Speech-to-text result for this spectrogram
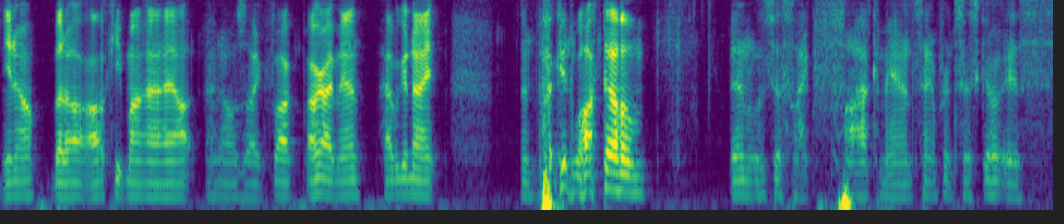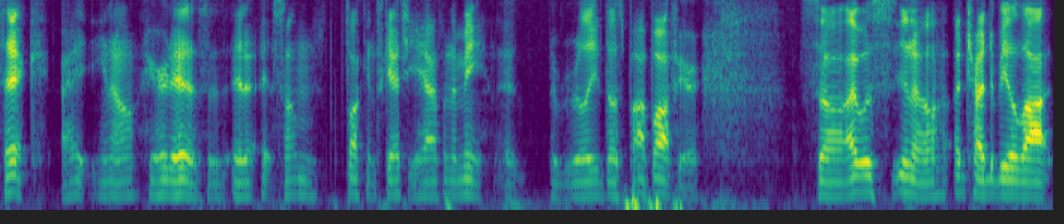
you know. But I'll, I'll keep my eye out. And I was like, fuck, all right, man, have a good night. And fucking walked home and was just like, fuck, man, San Francisco is sick. I, you know, here it is. It, it, it something fucking sketchy happened to me. It, it really does pop off here. So I was, you know, I tried to be a lot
